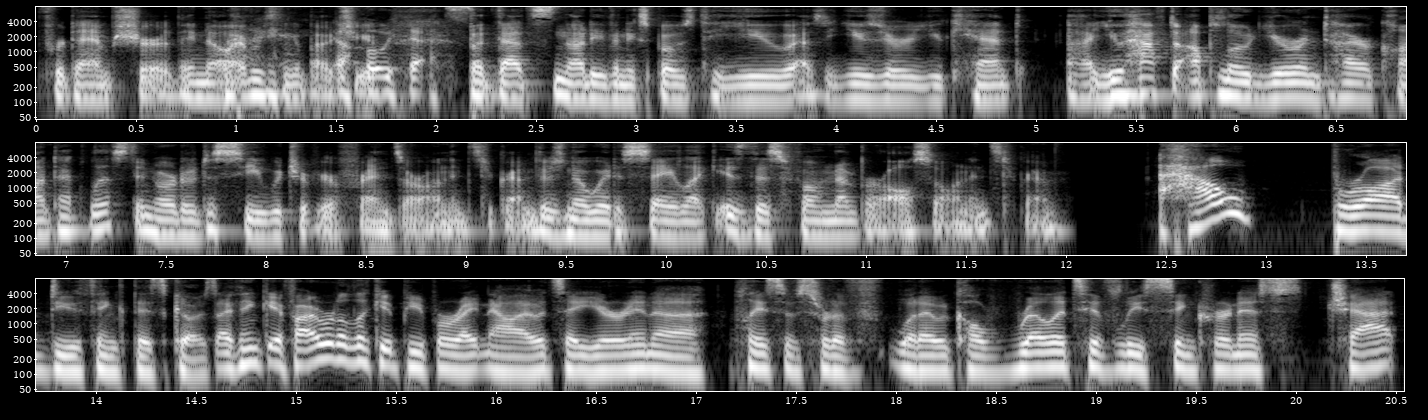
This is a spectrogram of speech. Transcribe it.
for damn sure. They know everything about you. Oh, yes. But that's not even exposed to you as a user. You can't, uh, you have to upload your entire contact list in order to see which of your friends are on Instagram. There's no way to say, like, is this phone number also on Instagram? How broad do you think this goes? I think if I were to look at people right now, I would say you're in a place of sort of what I would call relatively synchronous chat.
